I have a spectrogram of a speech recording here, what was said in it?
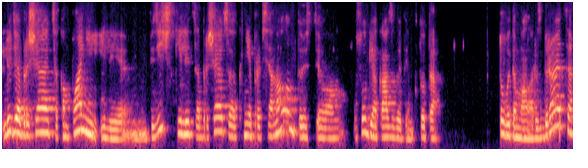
люди обращаются, компании или физические лица обращаются к непрофессионалам, то есть э, услуги оказывает им кто-то, кто в этом мало разбирается,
